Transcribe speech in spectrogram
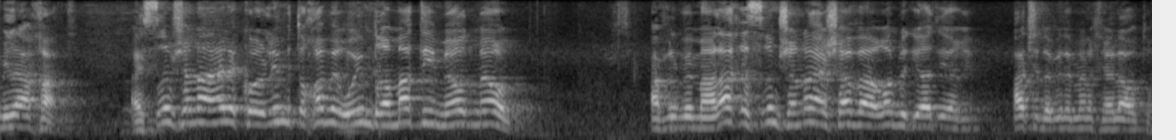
מילה אחת. העשרים שנה האלה כוללים בתוכם אירועים דרמטיים מאוד מאוד. אבל במהלך עשרים שנה ישב אהרון בקריית יערים, עד שדוד המלך העלה אותו.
